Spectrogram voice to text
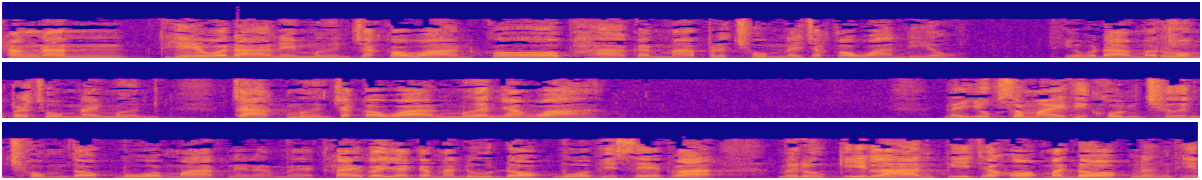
ครั้งนั้นเทวดาในหมื่นจักรวาลก็พากันมาประชุมในจักรวาลเดียว เทวดามาร่วมประชุมในหมื่นจากหมื่นจักรวาลเหมือนอย่างว่า ในยุคสมัยที่คนชื่นชมดอกบัวมากเนี่ยนะแม้ใครก็อยากจะมาดูดอกบัวพิเศษว่า ไม่รู้กี่ล้านปีจะออกมาดอกหนึ่งที่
